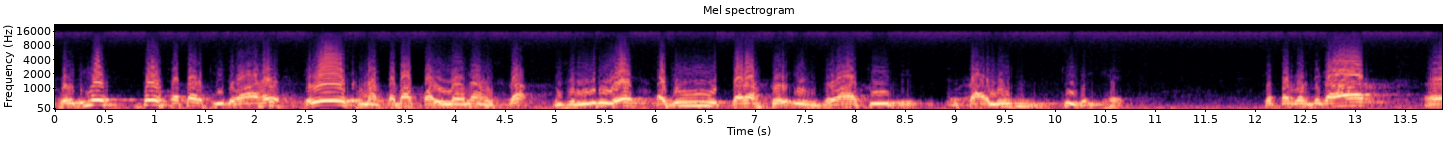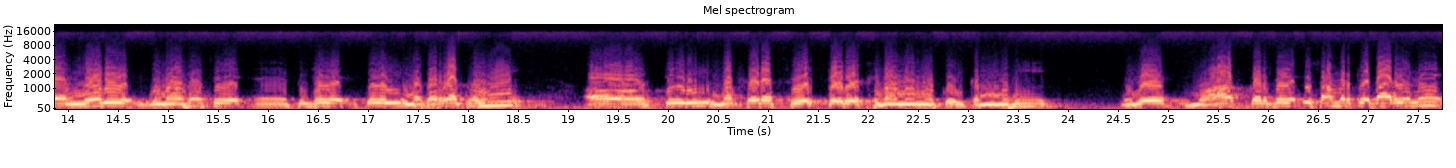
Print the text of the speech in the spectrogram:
کھولیے۔ دو سطر کی دعا ہے، ایک مرتبہ پڑھ لینا اس کا ضروری ہے۔ عجیب طرح سے اس دعا کی تعلیم کی گئی ہے۔ کہ پروردگار میرے گناہوں سے تجھے کوئی مذرت نہیں اور تیری مغفرت سے تیرے خزانے میں کوئی کمی نہیں۔ مجھے معاف کر دے اس عمر کے بارے میں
